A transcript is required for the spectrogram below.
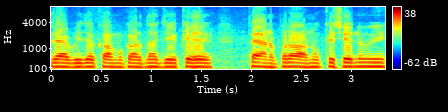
ਡਰਾਈਵਰੀ ਦਾ ਕੰਮ ਕਰਦਾ, ਜੇ ਕਿਸੇ ਭੈਣ ਭਰਾ ਨੂੰ ਕਿਸੇ ਨੂੰ ਵੀ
